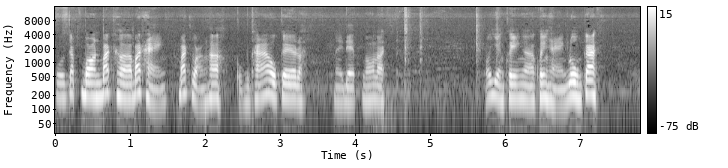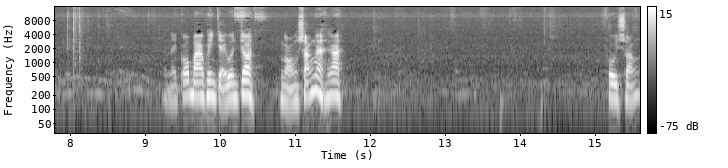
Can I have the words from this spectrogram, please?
Ôi carbon bát bát hạng, bát vặn ha, cũng khá ok rồi. Này đẹp ngon lành có dàn khuyên à, khuyên hạng luôn các anh này có ba khuyên chạy bên trên ngọn sắn này ha phôi sắn.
